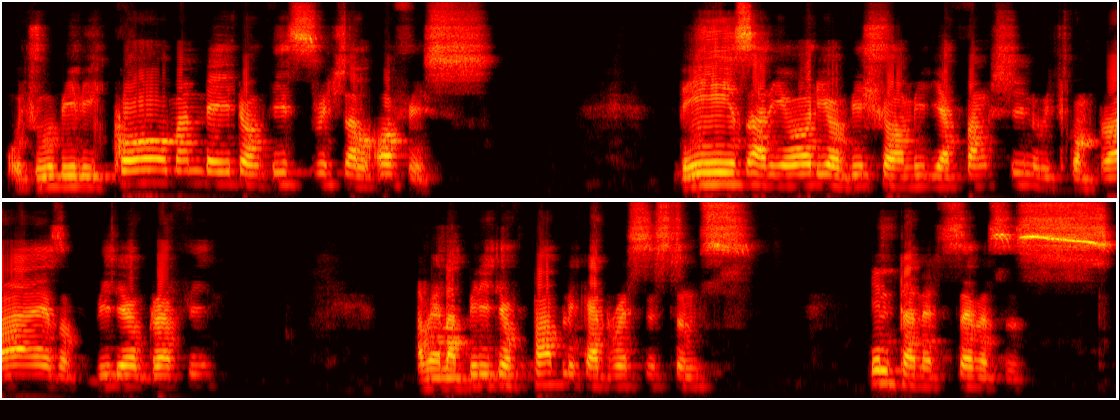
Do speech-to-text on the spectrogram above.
which will be the core mandate of this regional office. These are the audio-visual media function, which comprise of videography, availability of public address systems, internet services,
